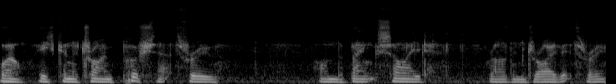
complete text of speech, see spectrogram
Well he's going to try and push that through on the bank side rather than drive it through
